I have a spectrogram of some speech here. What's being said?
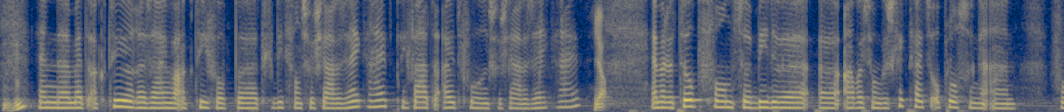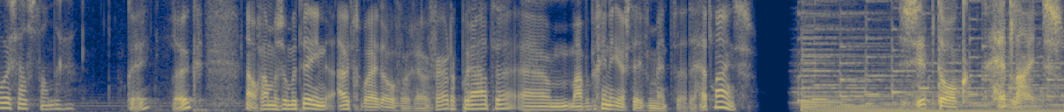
Mm -hmm. En uh, met Acturen zijn we actief op uh, het gebied van sociale zekerheid, private uitvoering sociale zekerheid. Ja. En met het Tulpenfonds bieden we arbeidsongeschiktheidsoplossingen aan voor zelfstandigen. Oké, okay, leuk. Nou, gaan we zo meteen uitgebreid over uh, verder praten. Um, maar we beginnen eerst even met uh, de headlines. Zip Talk Headlines.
